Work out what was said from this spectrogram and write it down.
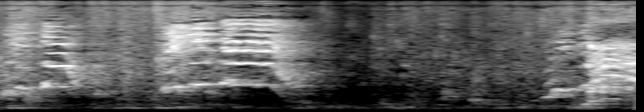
Wake up! Felipe! Wake up!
